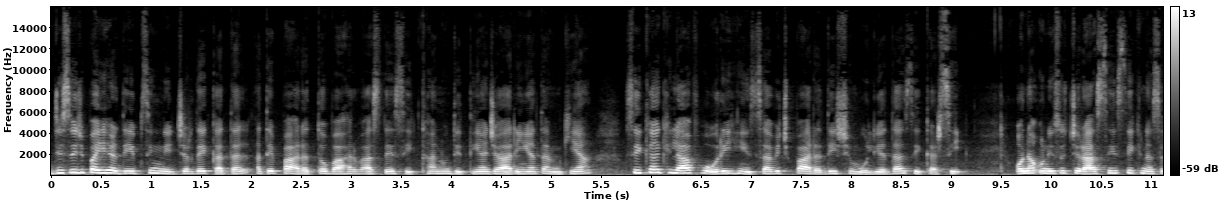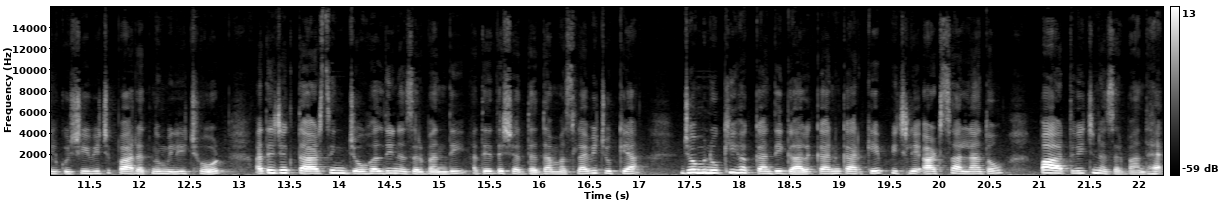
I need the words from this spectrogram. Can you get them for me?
ਜਿਸ ਵਿੱਚ ਭਾਈ ਹਰਦੀਪ ਸਿੰਘ ਨਿੱਜਰ ਦੇ ਕਤਲ ਅਤੇ ਭਾਰਤ ਤੋਂ ਬਾਹਰ ਵਸਦੇ ਸਿੱਖਾਂ ਨੂੰ ਦਿੱਤੀਆਂ ਜਾ ਰਹੀਆਂ ਧਮਕੀਆਂ ਸਿੱਖਾਂ ਖਿਲਾਫ ਹੋ ਰਹੀ ਹਿੰਸਾ ਵਿੱਚ ਭਾਰਤ ਦੀ ਸ਼ਮੂਲੀਅਤ ਦਾ ਜ਼ਿਕਰ ਸੀ। ਉਹਨਾਂ 1984 ਸਿੱਖ ਨਸਲਕੁਸ਼ੀ ਵਿੱਚ ਭਾਰਤ ਨੂੰ ਮਿਲੀ ਛੋਟ ਅਤੇ ਜਗਤਾਰ ਸਿੰਘ ਜੋਹਲ ਦੀ ਨਜ਼ਰਬੰਦੀ ਅਤੇ ਤਸ਼ੱਦਦ ਦਾ ਮਸਲਾ ਵੀ ਚੁੱਕਿਆ, ਜੋ ਮਨੁੱਖੀ ਹੱਕਾਂ ਦੀ ਗੱਲ ਕਰਨ ਕਰਕੇ ਪਿਛਲੇ 8 ਸਾਲਾਂ ਤੋਂ ਭਾਰਤ ਵਿੱਚ ਨਜ਼ਰਬੰਦ ਹੈ।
